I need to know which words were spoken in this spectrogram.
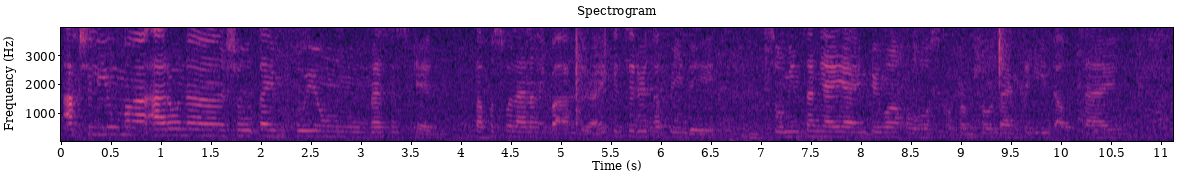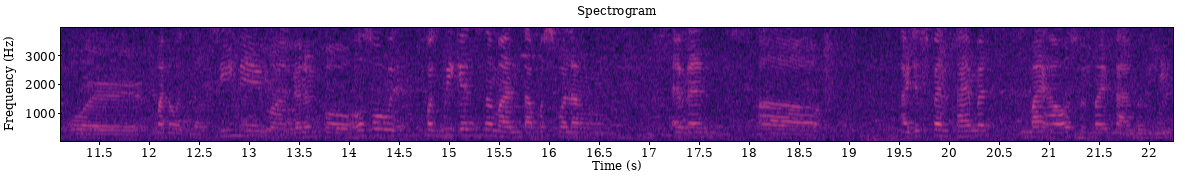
actually, yung mga araw na showtime po yung nasa sked, tapos wala nang iba after, I consider it a free day. So, minsan yayain ko yung mga co-host ko from showtime to eat outside or manood ng sine, mga ganun po. Also, pag weekends naman, tapos walang event, uh, I just spend time at my house with my family.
